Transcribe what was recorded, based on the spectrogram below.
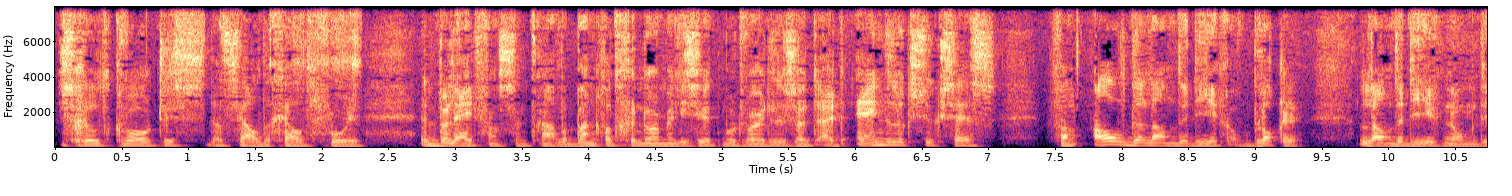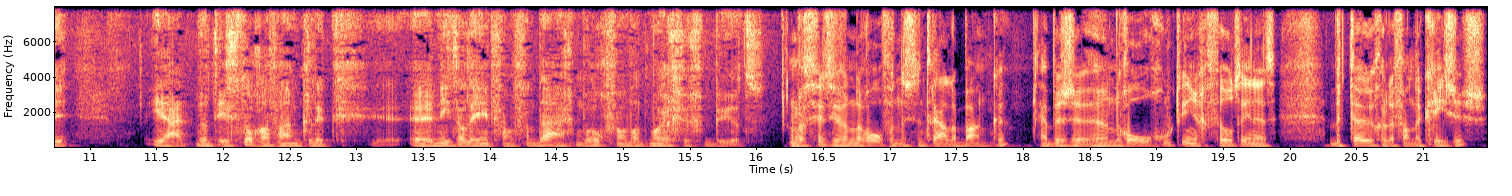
schuldquotes. Datzelfde geldt voor het beleid van de centrale bank, wat genormaliseerd moet worden. Dus het uiteindelijk succes van al de landen die ik, of blokken landen die ik noemde. Ja, dat is toch afhankelijk uh, niet alleen van vandaag, maar ook van wat morgen gebeurt. Wat vindt u van de rol van de centrale banken? Hebben ze hun rol goed ingevuld in het beteugelen van de crisis?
